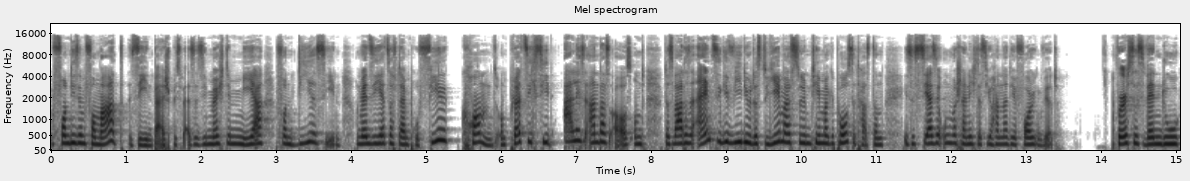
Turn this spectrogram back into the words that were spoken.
von diesem Format sehen beispielsweise. Sie möchte mehr von dir sehen. Und wenn sie jetzt auf dein Profil kommt und plötzlich sieht alles anders aus und das war das einzige Video, das du jemals zu dem Thema gepostet hast, dann ist es sehr, sehr unwahrscheinlich, dass Johanna dir folgen wird. Versus wenn du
